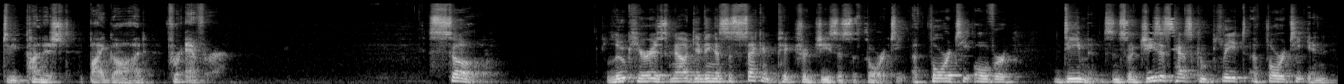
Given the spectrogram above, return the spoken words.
to be punished by God forever. So, Luke here is now giving us a second picture of Jesus' authority, authority over demons. And so Jesus has complete authority in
